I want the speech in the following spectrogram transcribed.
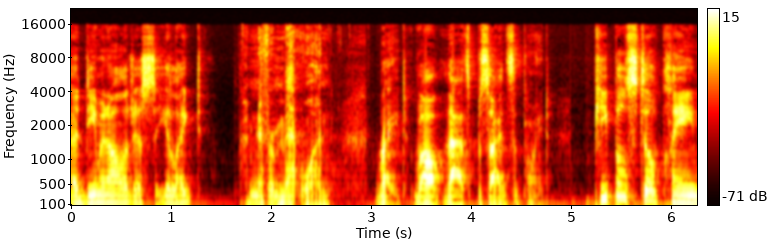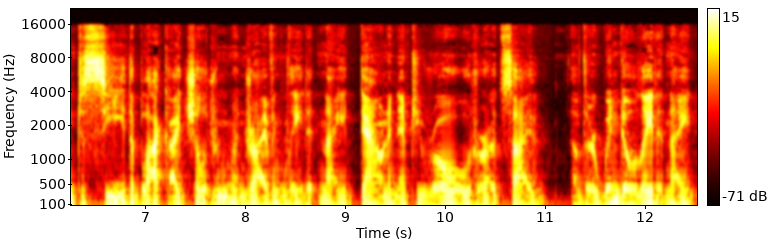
a demonologist that you liked? I've never met one. Right. Well, that's besides the point. People still claim to see the black eyed children when driving late at night down an empty road or outside of their window late at night.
